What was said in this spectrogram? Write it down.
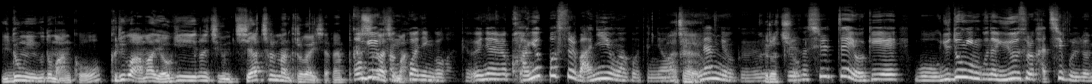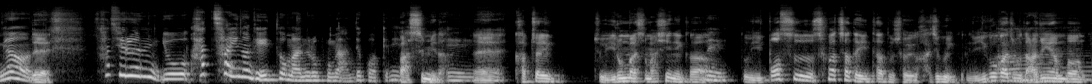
이동 인구도 많고 그리고 아마 여기는 지금 지하철만 들어가 있잖아요. 그게 버스가 지금 안- 관건인 것 같아요. 왜냐하면 광역버스를 많이 이용하거든요. 맞아요. 강남역은. 그렇죠. 래서 실제 여기에 뭐 유동인구나 유효수를 같이 보려면 네, 사실은 요 하차 인원 데이터만으로 보면 안 될 것 같긴 해요. 맞습니다. 네. 예, 갑자기 저 이런 말씀 하시니까 네. 또 이 버스 승하차 데이터도 저희가 가지고 있거든요. 이거 가지고 아. 나중에 한번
